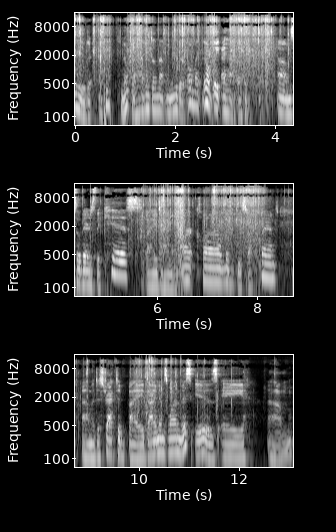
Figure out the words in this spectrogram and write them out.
ooh, there, I think, nope, I haven't done that one either. Oh my, no, wait, I have, I think. Um, so there's The Kiss by Diamond Art Club, Gustav Klimt, um, a Distracted by Diamonds one. This is a um,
